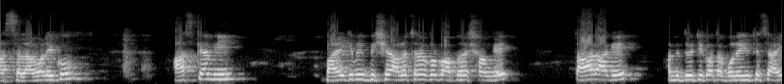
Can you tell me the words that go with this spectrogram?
আসসালামু আলাইকুম। আজকে আমি বায়োকেমিক বিষয়ে আলোচনা করব আপনাদের সঙ্গে। তার আগে আমি দুইটি কথা বলে নিতে চাই।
